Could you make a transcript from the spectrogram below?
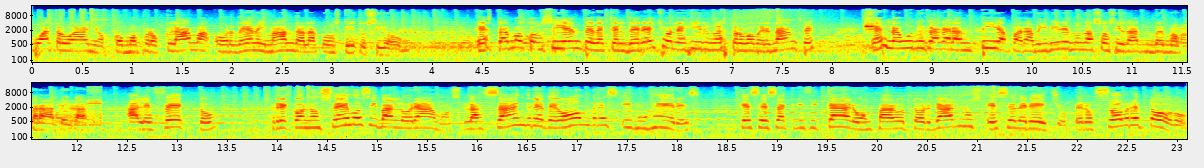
cuatro años, como proclama, ordena y manda la Constitución. Estamos conscientes de que el derecho a elegir nuestro gobernante es la única garantía para vivir en una sociedad democrática. Al efecto, reconocemos y valoramos la sangre de hombres y mujeres que se sacrificaron para otorgarnos ese derecho, pero sobre todo,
